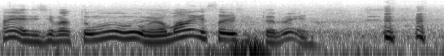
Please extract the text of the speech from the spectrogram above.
ma ti sei fatto un uh, meno male che stavi sul terreno.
